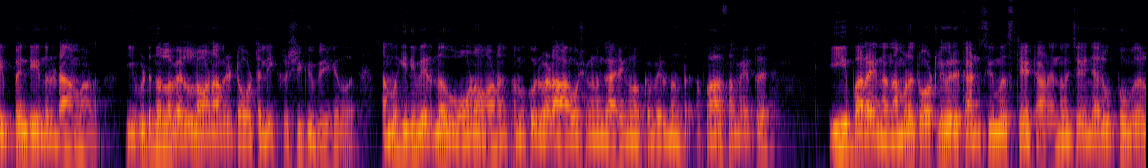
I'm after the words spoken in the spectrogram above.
ഡിപ്പെൻഡ് ചെയ്യുന്നൊരു ഡാമാണ്. ഇവിടെ നിന്നുള്ള വെള്ളമാണ് അവർ ടോട്ടലി കൃഷിക്ക് ഉപയോഗിക്കുന്നത്. നമുക്കിനി വരുന്നത് ഓണമാണ്. നമുക്ക് ഒരുപാട് ആഘോഷങ്ങളും കാര്യങ്ങളൊക്കെ വരുന്നുണ്ട്. അപ്പോൾ ആ സമയത്ത് ഈ പറയുന്ന നമ്മൾ ടോട്ടലി ഒരു കൺസ്യൂമർ സ്റ്റേറ്റ് ആണ്. എന്ന് വെച്ച് കഴിഞ്ഞാൽ ഉപ്പ് മുതൽ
